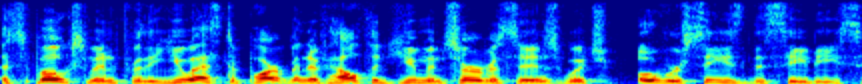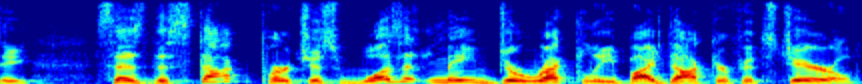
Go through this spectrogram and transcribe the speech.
A spokesman for the U.S. Department of Health and Human Services, which oversees the CDC, says the stock purchase wasn't made directly by Dr. Fitzgerald,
